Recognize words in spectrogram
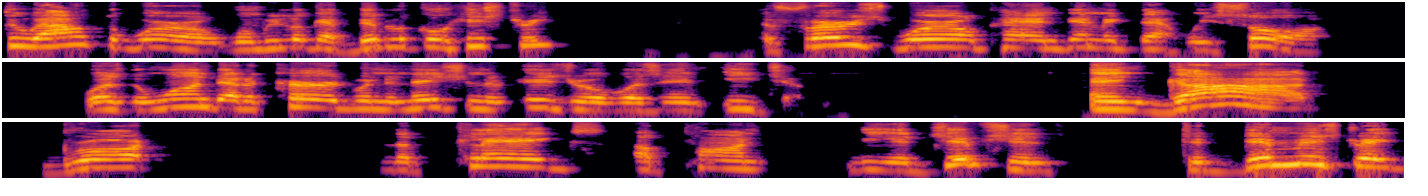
throughout the world, when we look at biblical history, the first world pandemic that we saw was the one that occurred when the nation of Israel was in Egypt. And God brought the plagues upon the Egyptians to demonstrate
